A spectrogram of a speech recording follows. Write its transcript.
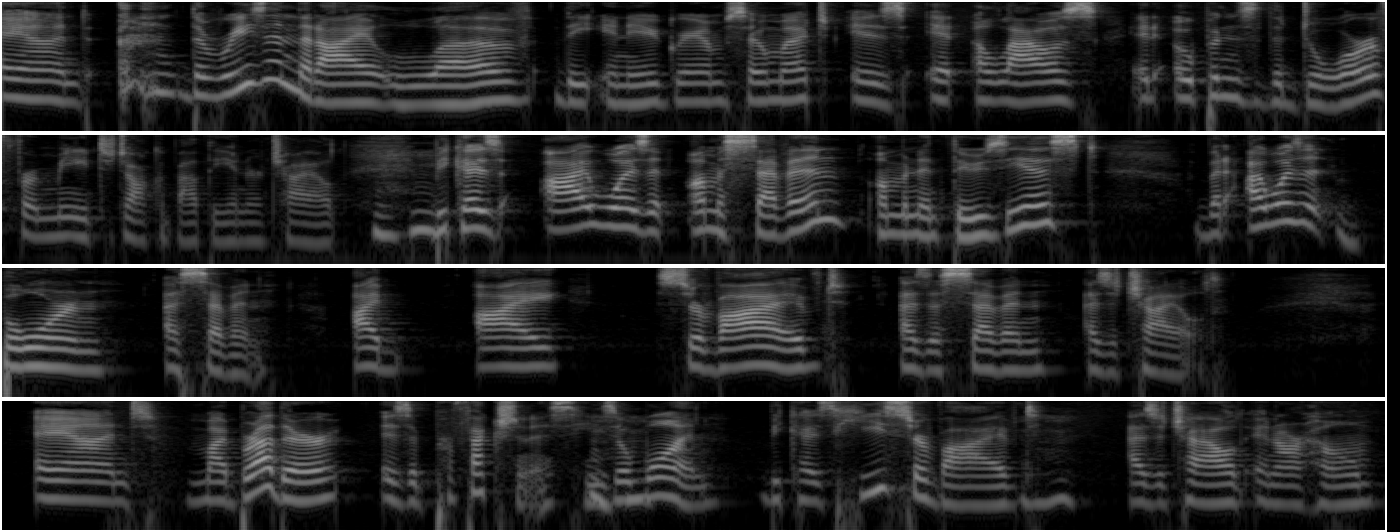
and the reason that I love the Enneagram so much is it allows, it opens the door for me to talk about the inner child. Mm-hmm. Because I wasn't, I'm a seven, I'm an enthusiast, but I wasn't born a seven. I, I survived as a seven as a child. And my brother is a perfectionist. He's a mm-hmm. one because he survived mm-hmm. as a child in our home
